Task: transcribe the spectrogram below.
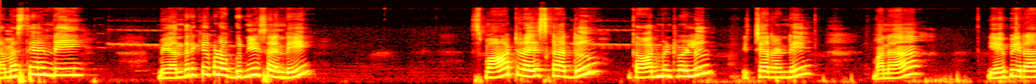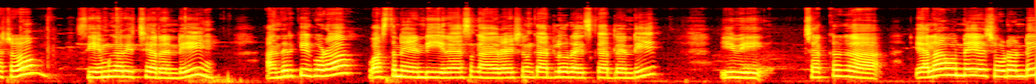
నమస్తే అండి. మీ అందరికీ కూడా గుడ్ న్యూస్ అండి. స్మార్ట్ రైస్ కార్డు గవర్నమెంట్ వాళ్ళు ఇచ్చారండి. మన ఏపీ రాష్ట్రం సీఎం గారు ఇచ్చారండి. అందరికీ కూడా వస్తున్నాయండి ఈ రైస్ రేషన్ కార్డులు రైస్ కార్డులు అండి. ఇవి చక్కగా ఎలా ఉన్నాయో చూడండి.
